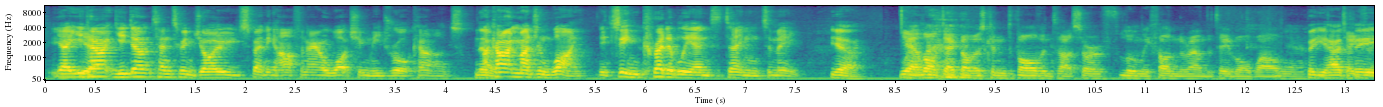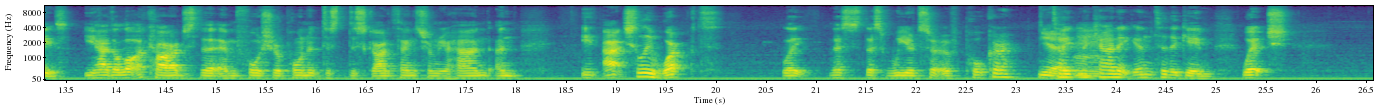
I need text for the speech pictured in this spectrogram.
Yeah, you Yeah. don't you don't tend to enjoy spending half an hour watching me draw cards. No. I can't imagine why. It's incredibly entertaining to me. Yeah, yeah. A lot of deck builders can devolve into that sort of lonely fun around the table while Yeah. but you had the, things. you had a lot of cards that um, force your opponent to discard things from your hand, and it actually worked like this this weird sort of poker yeah. type Mm. mechanic into the game, which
